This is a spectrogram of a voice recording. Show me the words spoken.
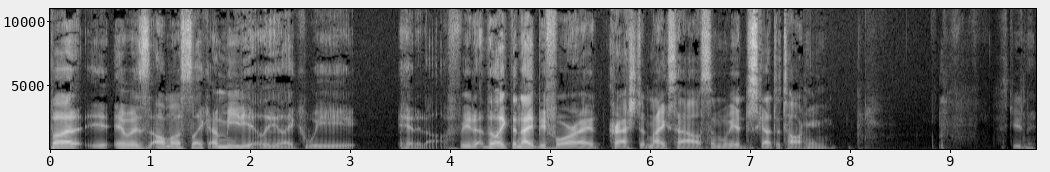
But it, it was almost like immediately, like we hit it off. You know, the, like the night before, I crashed at Mike's house, and we had just got to talking. Excuse me,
